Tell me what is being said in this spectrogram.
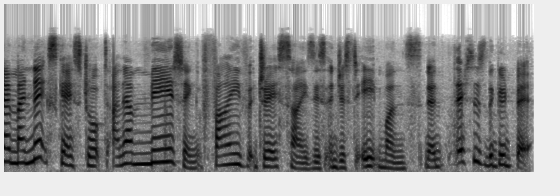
Now, my next guest dropped an amazing five dress sizes in just eight months. Now, this is the good bit.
